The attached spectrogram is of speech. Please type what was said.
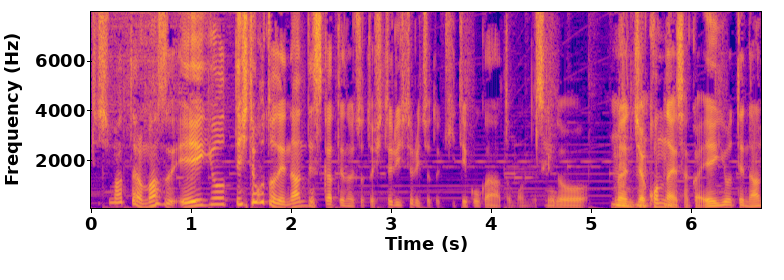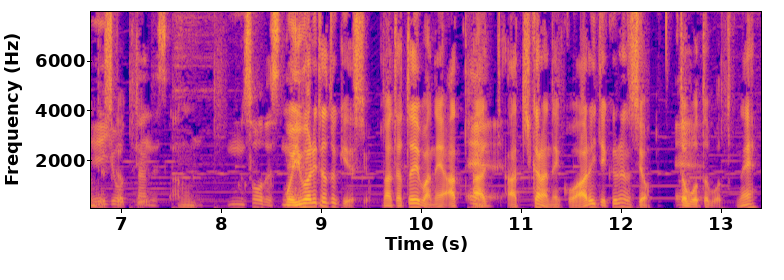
てしまったら、まず営業って一言で何ですかっていうのをちょっと一人一人ちょっと聞いていこうかなと思うんですけど、うん。まあじゃあ、今内さんから営業って何ですかっていう。営業って何ですか？うん。うん、そうですね。もう言われた時ですよ。まあ、例えばね、ああええ。あっちからね、こう歩いてくるんですよ。ええとぼとぼとね、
